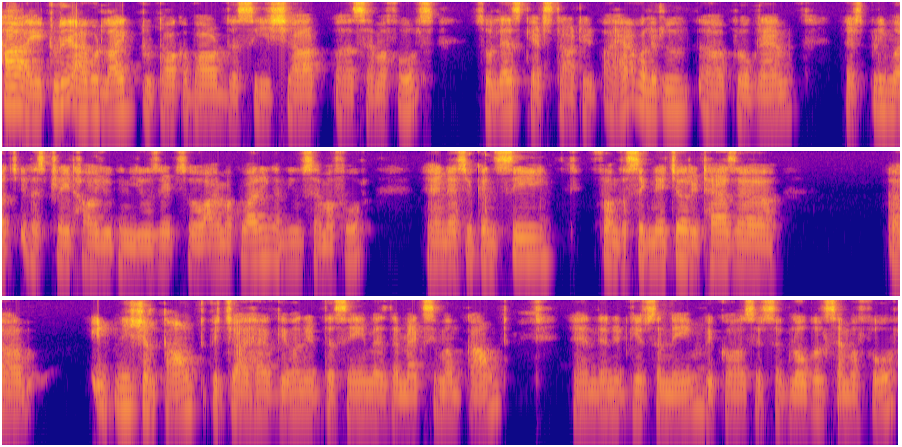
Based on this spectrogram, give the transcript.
Hi, today I would like to talk about the C sharp uh, semaphores. So let's get started. I have a little uh, program that's pretty much illustrate how you can use it. So I'm acquiring a new semaphore and as you can see from the signature it has a, a initial count which I have given it the same as the maximum count and then it gives a name because it's a global semaphore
